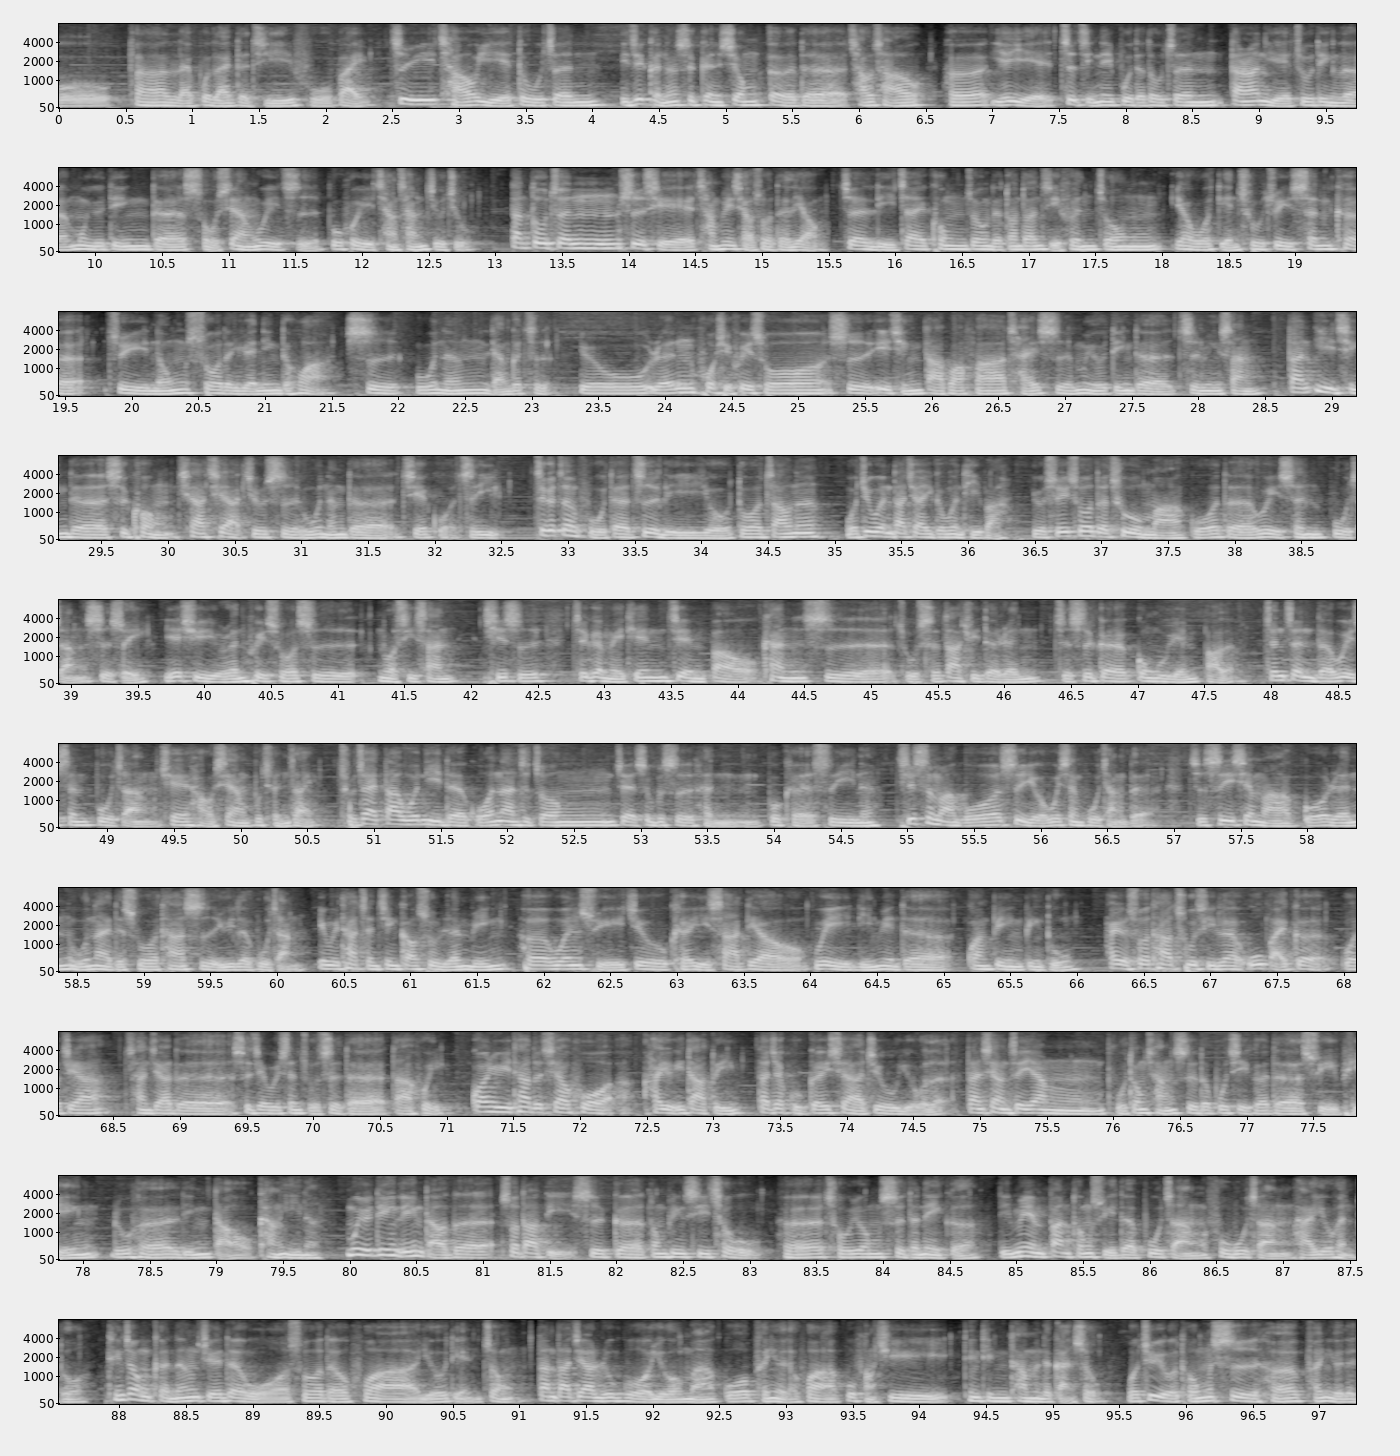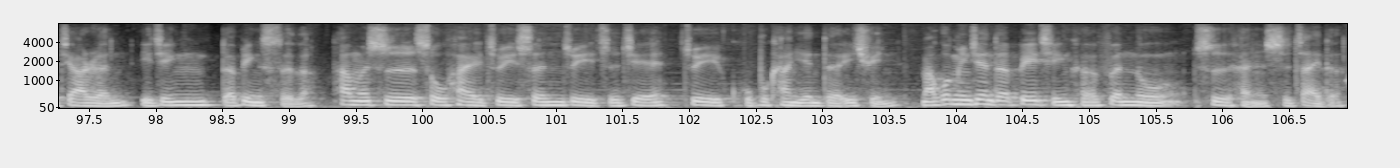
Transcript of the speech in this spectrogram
他来不来得及腐败。至于朝野斗争，以及可能是更凶恶的曹操和爷爷自己内部的斗争，当然也注定了慕尤丁的首相位置不会长长久久。但斗争是写长篇小说的料，这里在空中的短短几分钟，要我点出最深刻、最浓缩的原因的话，是无能两个字。有人或许会说，是疫情大爆发才是木油丁的致命伤，但疫情的失控，恰恰就是无能的结果之一。这个政府的治理有多糟呢？我就问大家一个问题吧：有谁说得出马国的卫生部长是谁？也许有人会说是诺西山。其实，这个每天见报、看似主持大局的人，只是个公务员罢了。真正的卫生部长却好像不存在。处在大瘟疫的国难之中，这是不是很不可思议呢？其实，马国是有卫生部长的，只是一些马国人无奈地说他是娱乐部长，因为他曾经告诉人民喝温水。就可以杀掉胃里面的冠病病毒。还有说他出席了五百个国家参加的世界卫生组织的大会，关于他的笑话还有一大堆，大家谷歌一下就有了。但像这样普通常识都不及格的水平，如何领导抗疫呢？穆尤丁领导的说到底是个东拼西凑和抽佣式的内阁，里面半桶水的部长、副部长还有很多。听众可能觉得我说的话有点重，但大家如果有马国朋友的话，不妨去听听他们的感受。我就有同。同事和朋友的家人已经得病死了，他们是受害最深、最直接、最苦不堪言的一群。马国民间的悲情和愤怒是很实在的。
